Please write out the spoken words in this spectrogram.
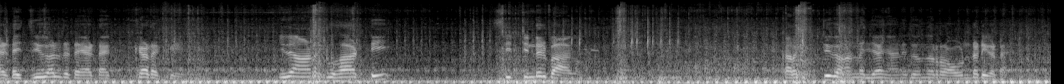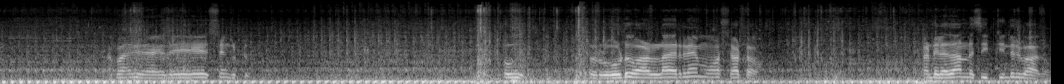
ഇടജുകളുണ്ട് കേട്ടോ ഇടക്കിടക്ക് ഇതാണ് ഗുഹാട്ടി സിറ്റിന്റെ ഒരു ഭാഗം. കറക്റ്റ് കാണുന്നില്ല. ഞാനിതൊന്ന് റൗണ്ട് അടിക്കട്ടെ. അപ്പം അത് ഏകദേശം കിട്ടും. ഓ റോഡ് വളരെ മോശാട്ടോ. കണ്ടില്ല? അതാണ് സിറ്റിന്റെ ഒരു ഭാഗം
